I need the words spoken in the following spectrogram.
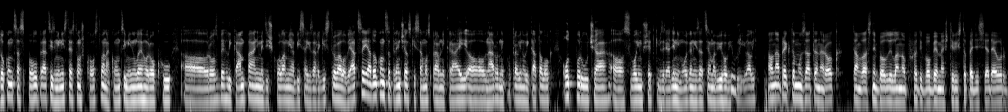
Dokonca v spolupráci s ministerstvom školstva na konci minulého roku rozbehli kampaň medzi školami, aby sa ich zaregistrovalo viacej a dokonca Trenčiansky samozprávny kraj Národný potravinový katalóg odporúča svojim všetkým zriadeným organizáciám, aby ho využívali. Ale napriek tomu za ten rok tam vlastne boli len obchody v objeme 450 eur.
